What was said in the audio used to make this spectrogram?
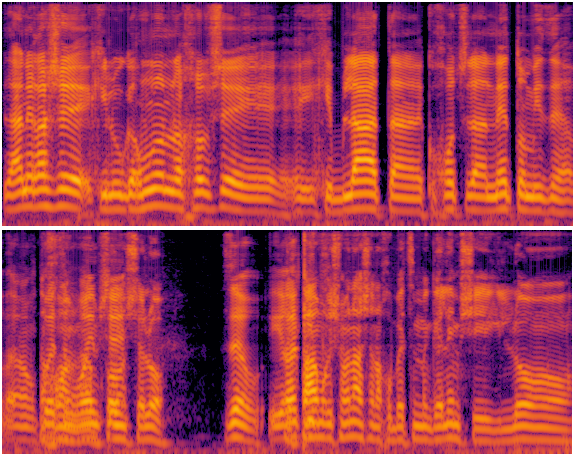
זה היה נראה שכאילו גרמו לנו לחשוב שהיא קיבלה את הלקוחות שלה נטו מזה, אבל אנחנו בעצם נכון, רואים ש... במקום שלא. זהו, היא רק... פעם ראשונה שאנחנו בעצם מגלים שהיא לא...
